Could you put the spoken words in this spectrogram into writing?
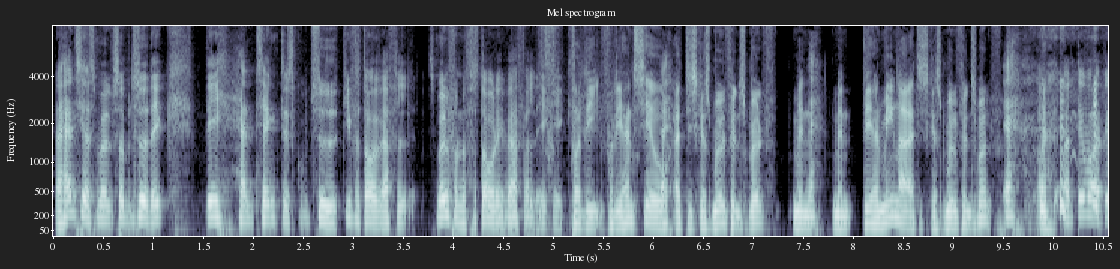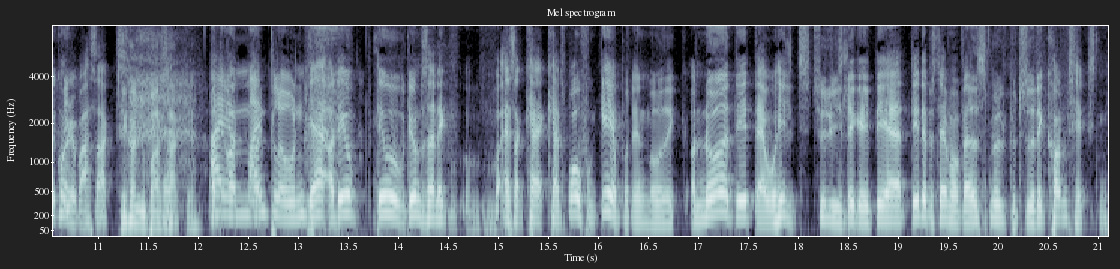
når han siger smøl, så betyder det ikke det, han tænkte, det skulle betyde. De forstår i hvert fald, smølferne forstår det i hvert fald ikke. ikke. Fordi, fordi han siger jo, ja. at de skal smølfe en smølf, men, ja. men det han mener er, at de skal smølfe en smølf. Ja, og, og det, var, det kunne han jo bare have sagt. Det kunne han jo bare have sagt, ja. Og, I am mind blown. Ja, og det er jo, det er jo, det er jo sådan, ikke, altså kan, kan et sprog fungere på den måde, ikke? Og noget af det, der jo helt tydeligt ligger i, det er, det der bestemmer, hvad smølf betyder, det er konteksten.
